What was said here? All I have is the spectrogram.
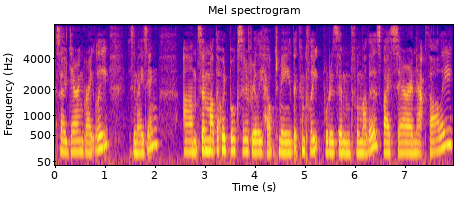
So, Daring Greatly is amazing. Um, some motherhood books that have really helped me The Complete Buddhism for Mothers by Sarah Napthali.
